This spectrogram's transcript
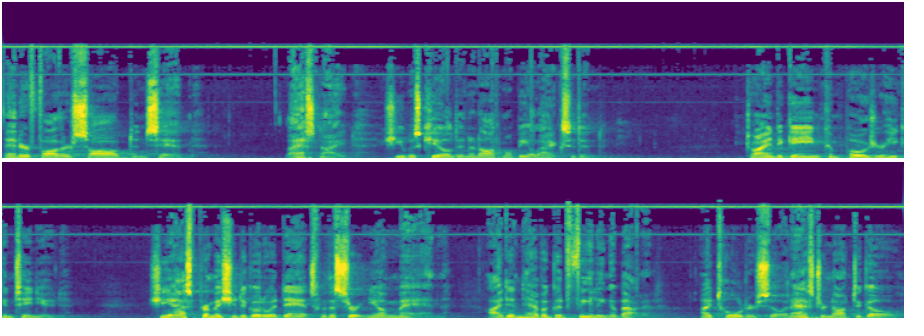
Then her father sobbed and said, Last night she was killed in an automobile accident. Trying to gain composure, he continued, She asked permission to go to a dance with a certain young man. I didn't have a good feeling about it. I told her so and asked her not to go.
